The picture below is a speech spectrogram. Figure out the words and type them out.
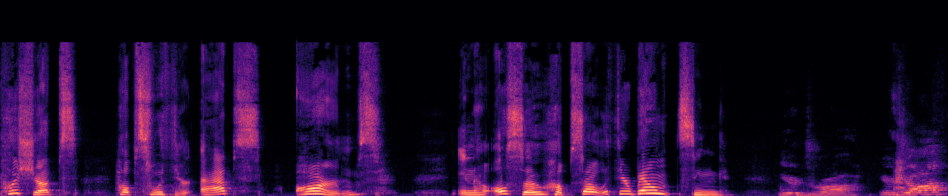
push ups helps with your abs, arms, and also helps out with your balancing. Your jaw. Your jaw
